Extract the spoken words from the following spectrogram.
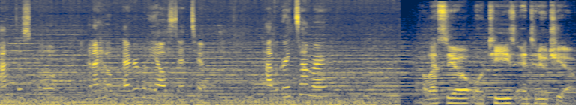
at the school, and I hope everybody else did too. Have a great summer. Alessio Ortiz Antonuccio.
